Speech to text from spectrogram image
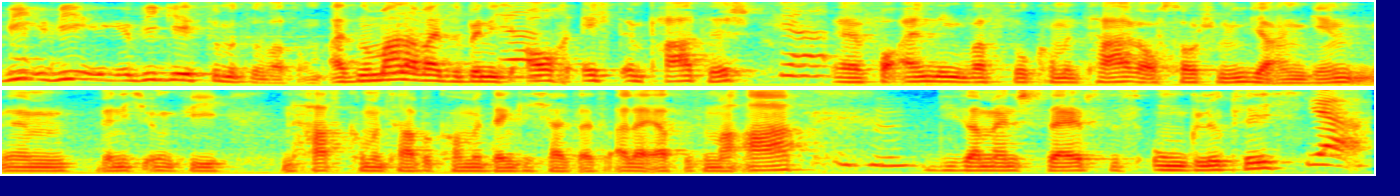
Wie, wie, wie gehst du mit sowas um? Also normalerweise bin ich Ja. auch echt empathisch, Ja. äh, vor allen Dingen was so Kommentare auf Social Media angehen. Ähm, wenn ich irgendwie einen Hasskommentar bekomme, denke ich halt als allererstes immer, ah, dieser Mensch selbst ist unglücklich. Mhm. Ja,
